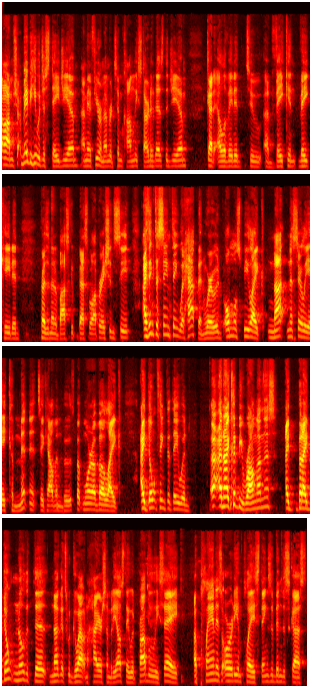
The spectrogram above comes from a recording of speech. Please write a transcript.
oh, I'm sure maybe he would just stay GM. I mean, if you remember, Tim Connelly started as the GM, got elevated to a vacant vacated president of basket, basketball operations seat. I think the same thing would happen where it would almost be like not necessarily a commitment to Calvin Booth, but more of a like I don't think that they would and I could be wrong on this, I, but I don't know that the Nuggets would go out and hire somebody else. They would probably say a plan is already in place, things have been discussed.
